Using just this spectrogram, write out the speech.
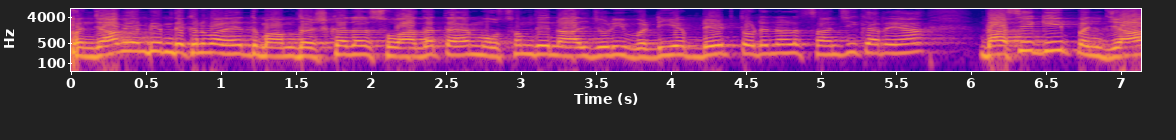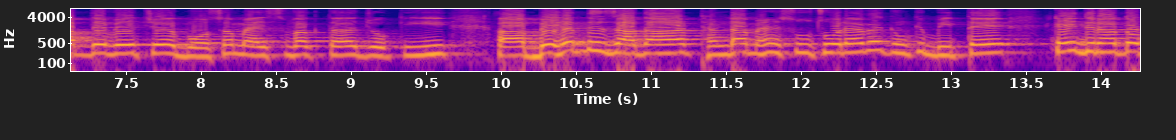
ਪੰਜਾਬ ਐਮਬੀਐਮ ਦੇਖਣ ਵਾਲੇ तमाम ਦਰਸ਼ਕਾਂ ਦਾ ਸਵਾਗਤ ਹੈ। ਮੌਸਮ ਦੇ ਨਾਲ ਜੁੜੀ ਵੱਡੀ ਅਪਡੇਟ ਤੁਹਾਡੇ ਨਾਲ ਸਾਂਝੀ ਕਰ ਰਹੇ। ਹਾਂ ਦੱਸਿਆ ਕਿ ਪੰਜਾਬ ਦੇ ਵਿੱਚ ਮੌਸਮ ਹੈ ਇਸ ਵਕਤ ਜੋ ਕਿ ਬੇहद ਜ਼ਿਆਦਾ ਠੰਡਾ ਮਹਿਸੂਸ ਹੋ ਰਿਹਾ ਹੈ ਕਿਉਂਕਿ ਬੀਤੇ ਕਈ ਦਿਨਾਂ ਤੋਂ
